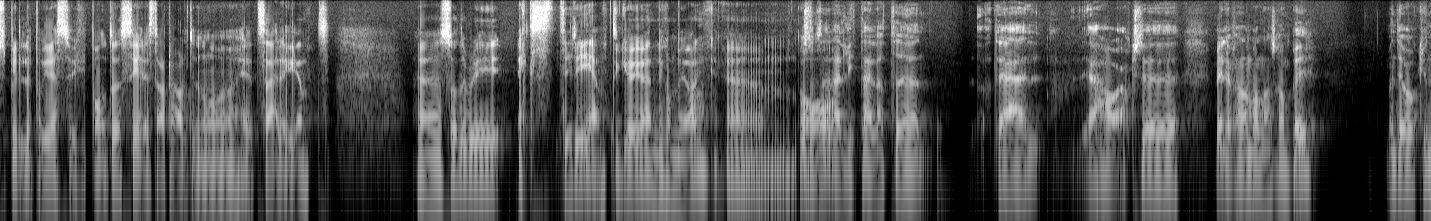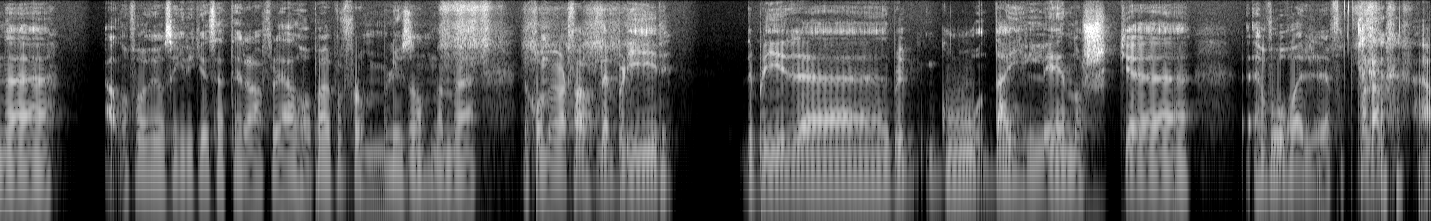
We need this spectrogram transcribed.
spiller på Gressvik. på en måte. Seriestart er alltid noe helt særegent. Eh, Så det blir ekstremt gøy å endelig komme i gang. Eh, Og så synes det er litt deilig at eh, det er Jeg har er ikke så veldig fan av mandagskamper, men det å kunne Ja, nå får vi jo sikkert ikke sett det da, fordi jeg hadde håpa på flomlys og sånn, men eh, det kommer i hvert fall. Det blir Det blir, eh, det blir god, deilig norsk eh, vårfotball ja,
